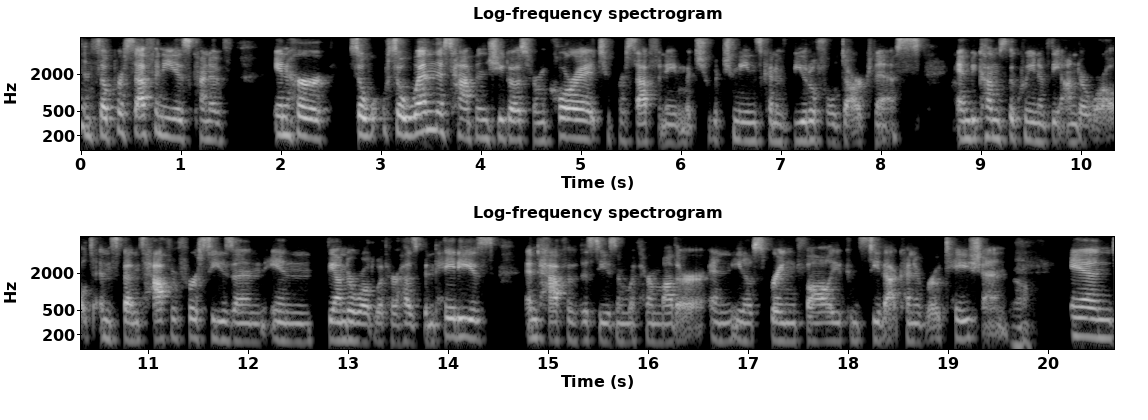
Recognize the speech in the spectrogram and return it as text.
And so Persephone is kind of in her. So, so when this happens, she goes from Kore to Persephone, which which means kind of beautiful darkness and becomes the queen of the underworld and spends half of her season in the underworld with her husband Hades and half of the season with her mother. And, you know, spring, fall, you can see that kind of rotation. Yeah. And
